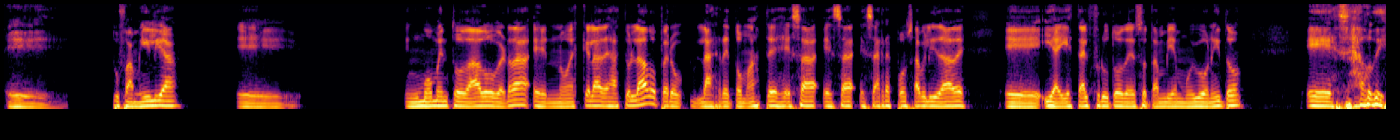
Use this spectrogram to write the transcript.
eh, tu familia. eh, en un momento dado, ¿verdad? Eh, no es que la dejaste a un lado, pero las retomaste esa, esa, esas responsabilidades eh, y ahí está el fruto de eso también muy bonito. Eh, Saudi,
